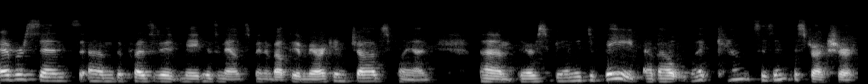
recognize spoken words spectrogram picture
ever since um, the president made his announcement about the American Jobs Plan, um, there's been a debate about what counts as infrastructure.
